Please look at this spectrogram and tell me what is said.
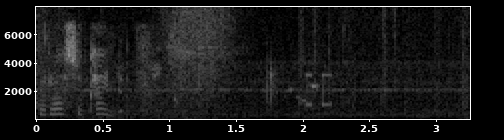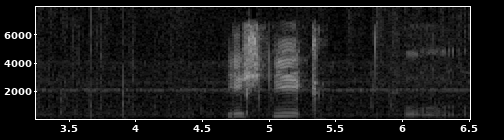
But also kind of. Yishik. Ooh.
